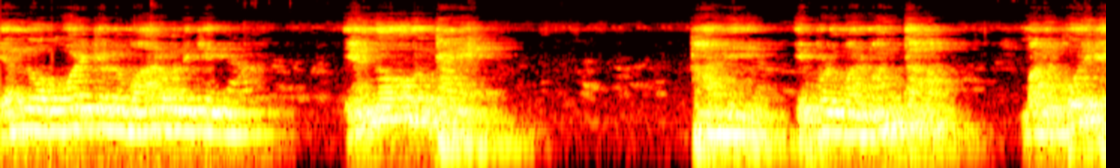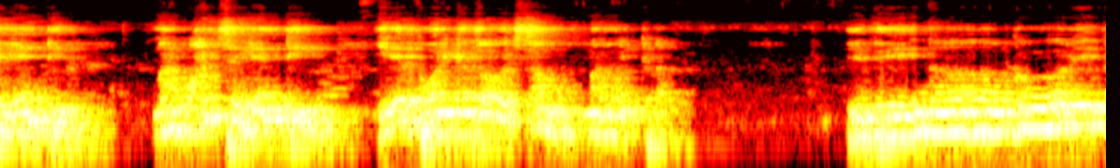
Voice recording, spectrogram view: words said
ఎన్నో కోరికలు మానవునికి ఎన్నో ఉంటాయి. కానీ ఇప్పుడు మనమంతా మన కోరిక ఏంటి? మన వాంఛ ఏంటి? ఏ కోరికతో వచ్చాము మనం ఇక్కడ? ఇది నా కోరిక.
